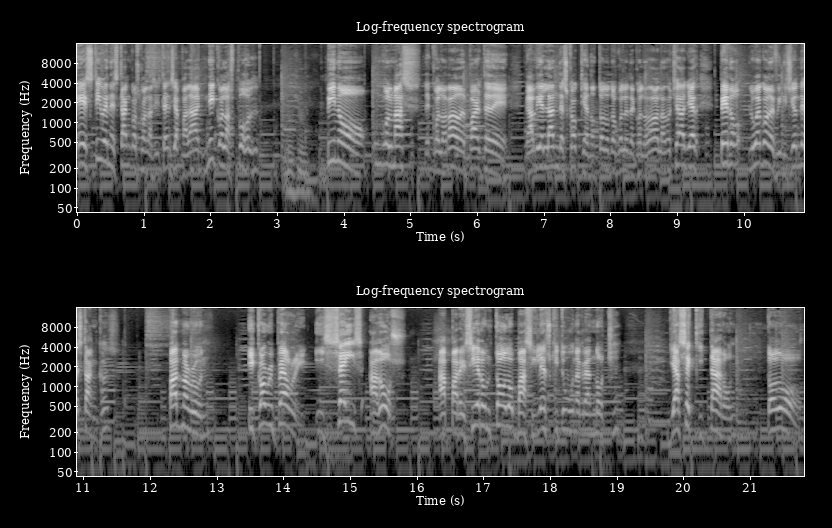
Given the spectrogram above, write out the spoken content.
Steven Stangos con la asistencia a Palat, Nicolas Paul. Vino un gol más de Colorado de parte de Gabriel Landeskog, que anotó los dos goles de Colorado la noche de ayer. Pero luego definición de Stankos, Pat Maroon y Corey Perry. Y 6 a 2 aparecieron todos. Vasilevsky tuvo una gran noche. Ya se quitaron todo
